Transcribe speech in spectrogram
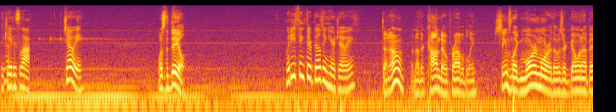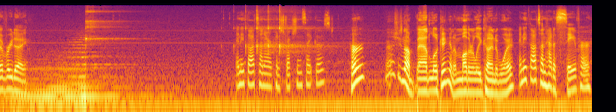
The gate is locked. Joey, What's the deal? what do you think they're building here, Joey? Dunno. Another condo, probably. Seems like more and more of those are going up every day. Any thoughts on our construction site, Ghost? Her? Eh, she's not bad looking in a motherly kind of way. Any thoughts on how to save her?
